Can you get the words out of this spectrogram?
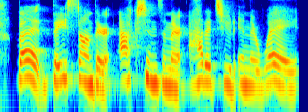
but based on their actions and their attitude and their way,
